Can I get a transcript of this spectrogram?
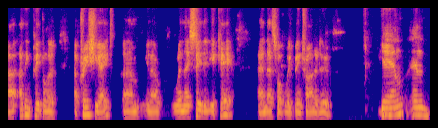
uh, I think people are, appreciate, um, you know, when they see that you care, and that's what we've been trying to do. Yeah, and, and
